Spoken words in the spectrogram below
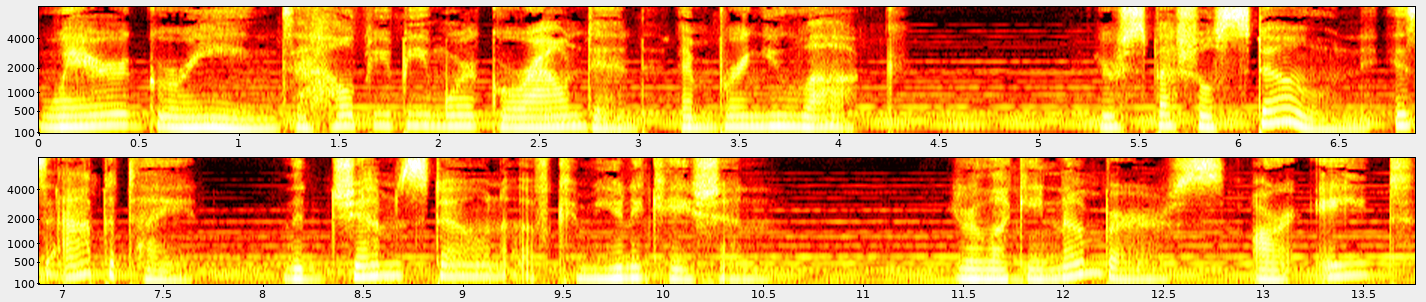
Wear green to help you be more grounded and bring you luck. Your special stone is apatite, the gemstone of communication. Your lucky numbers are 8,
